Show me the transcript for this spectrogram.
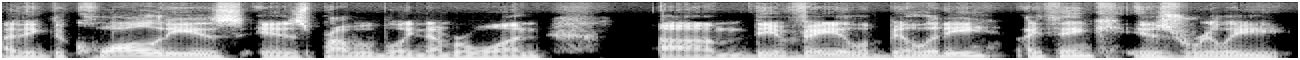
I think the quality is is probably number one. Um the availability i think is really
